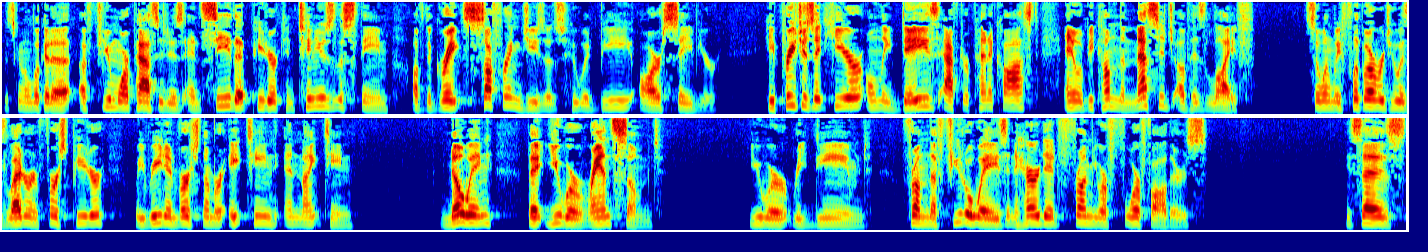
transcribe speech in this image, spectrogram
Just going to look at a, a few more passages and see that Peter continues this theme of the great suffering Jesus who would be our Savior. He preaches it here only days after Pentecost, and it would become the message of his life. So when we flip over to his letter in 1 Peter, we read in verse number 18 and 19 knowing that you were ransomed, you were redeemed from the futile ways inherited from your forefathers. He says,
